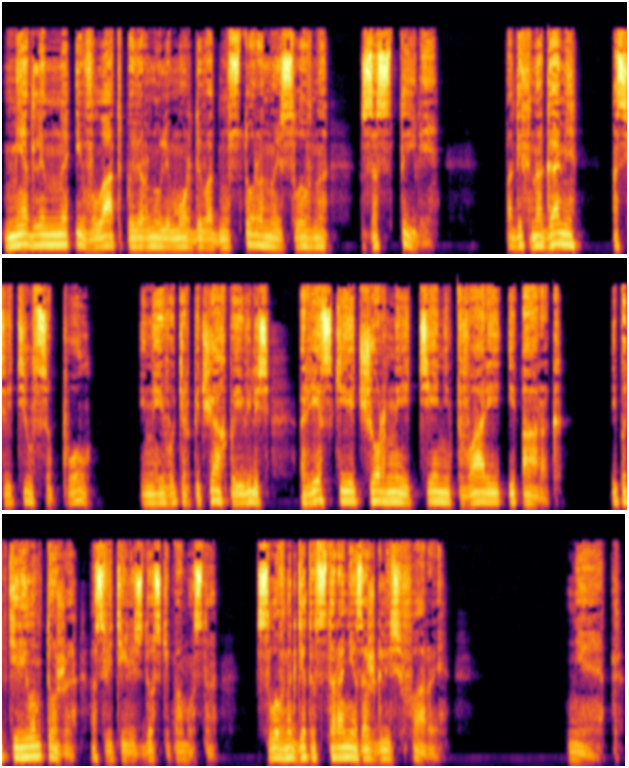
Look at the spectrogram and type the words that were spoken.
медленно и Влад повернули морды в одну сторону и словно застыли. Под их ногами осветился пол, и на его кирпичах появились резкие черные тени тварей и арок. И под Кириллом тоже осветились доски помоста, словно где-то в стороне зажглись фары. Нет,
